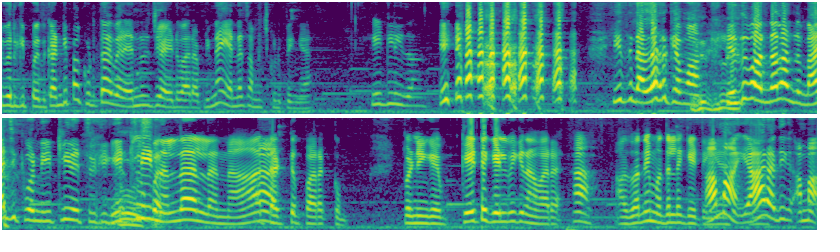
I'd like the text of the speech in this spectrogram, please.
இவருக்கு இப்போ இது கண்டிப்பா கொடுத்தா இவர் எனர்ஜி ஆயிடுவார் அப்படின்னா என்ன சமைச்சு கொடுப்பீங்க? இட்லி தான். இது நல்லா இருக்கேம்மா. எதுவா இருந்தாலும் அந்த மேஜிக் ஒன்று இட்லி வச்சிருக்கீங்க. இட்லி நல்லா இல்லைன்னா தட்டு பறக்கும். இப்போ நீங்கள் கேட்ட கேள்விக்கு நான் வரேன். அதுதானே முதல்ல கேட்டீங்க. ஆமா யார் அதிகம் ஆமா.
